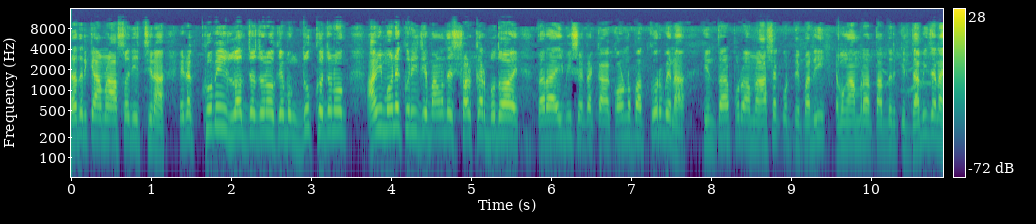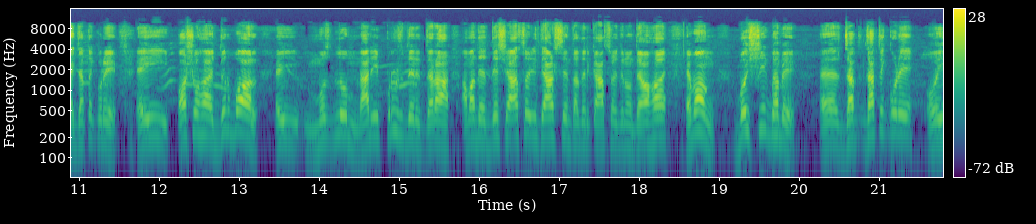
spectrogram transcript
তাদেরকে আমরা আশ্রয় দিচ্ছি না। এটা খুবই লজ্জাজনক এবং দুঃখজনক। আমি মনে করি যে বাংলাদেশ সরকার বোধহয় তারা এই বিষয়টা কর্ণপাত করবে না। কিন্তু তারপর আমরা আশা করতে পারি এবং আমরা তাদেরকে দাবি জানাই যাতে করে এই অসহায়, দুর্বল এই মুসলিম নারী পুরুষদের যারা আমাদের দেশে আশ্রয় নিতে আসছেন, তাদেরকে আশ্রয় যেন দেওয়া হয় এবং বৈশ্বিকভাবে যাতে করে ওই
